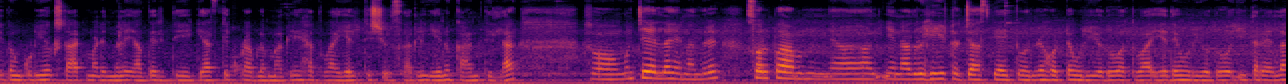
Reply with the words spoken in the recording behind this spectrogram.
ಇದನ್ನು ಕುಡಿಯೋಕ್ಕೆ ಸ್ಟಾರ್ಟ್ ಮಾಡಿದ್ಮೇಲೆ ಯಾವುದೇ ರೀತಿ ಗ್ಯಾಸ್ಟ್ರಿಕ್ ಪ್ರಾಬ್ಲಮ್ ಆಗಲಿ ಅಥವಾ ಹೆಲ್ತ್ ಇಶ್ಯೂಸ್ ಆಗಲಿ ಏನೂ ಕಾಣ್ತಿಲ್ಲ. ಸೊ ಮುಂಚೆ ಎಲ್ಲ ಏನಂದರೆ ಸ್ವಲ್ಪ ಏನಾದರೂ ಹೀಟ್ ಜಾಸ್ತಿ ಆಯಿತು ಅಂದರೆ ಹೊಟ್ಟೆ ಉರಿಯೋದು ಅಥವಾ ಎದೆ ಉರಿಯೋದು ಈ ಥರ ಎಲ್ಲ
